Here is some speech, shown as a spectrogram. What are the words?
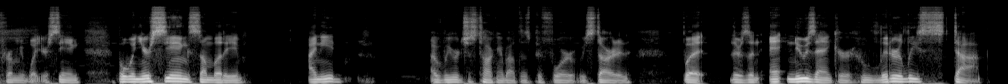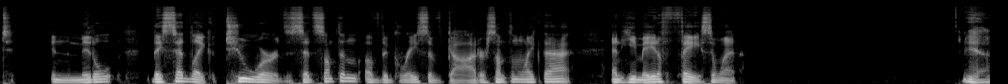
From what you're seeing, but when you're seeing somebody, I need. uh, We were just talking about this before we started, but there's an a- news anchor who literally stopped in the middle. They said like two words. It said something of the grace of God or something like that, and he made a face and went, Yeah.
